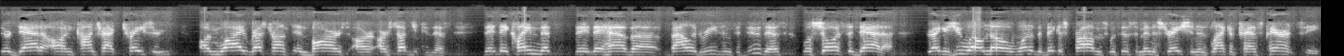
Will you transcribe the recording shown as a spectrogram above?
their data on contact tracing on why restaurants and bars are, are subject to this. They, they claim that they, they have a valid reason to do this, will show us the data. Greg, as you well know, one of the biggest problems with this administration is lack of transparency.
